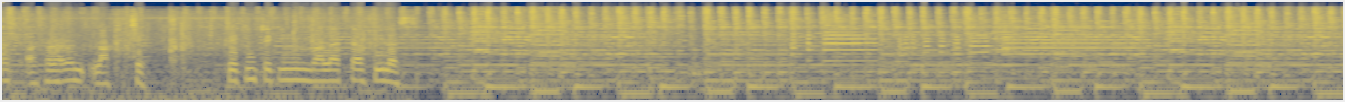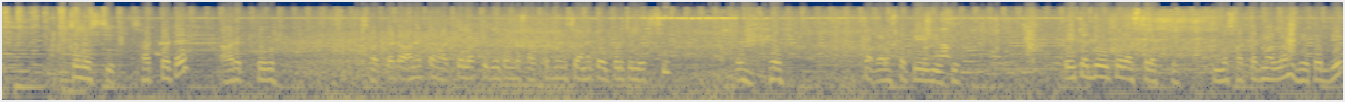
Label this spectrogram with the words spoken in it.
জাস্ট অসাধারণ লাগছে। ট্রেকিং ট্রেকিং वाला একটা ফিল আসছে। চলে এসেছি শর্টকাটে আর একটু শর্টকাটে অনেকটা হাঁটতে লাগছে, যেহেতু আমরা শর্টকাট মেরেছি, অনেকটা উপরে চলে এসেছি। পাকা রাস্তা পেয়ে গিয়েছি এইটা দিয়ে উপরে আসতে লাগছে। আমরা শর্টকাট মারলাম, ভেতর দিয়ে।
